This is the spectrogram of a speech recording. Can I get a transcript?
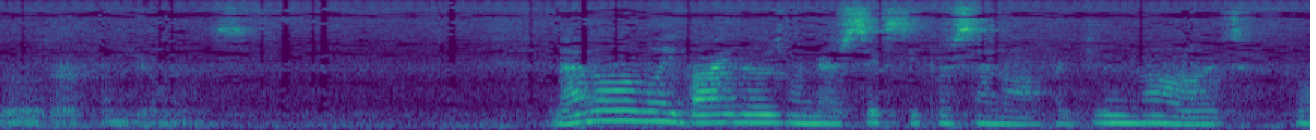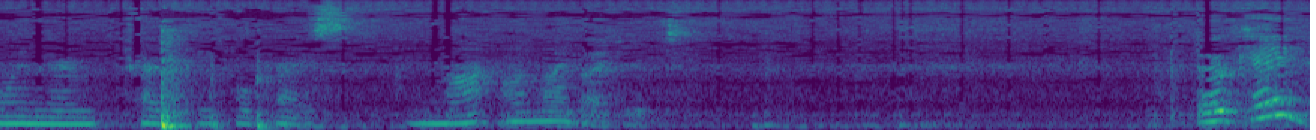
Those are from Joann's. And I normally buy those when they're sixty percent off. I do not go in there and try to pay full price. Not on my budget. Okay.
